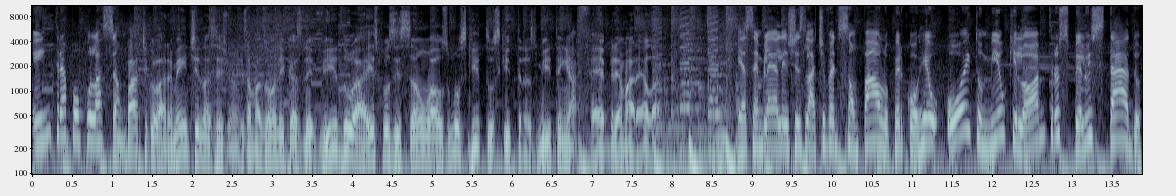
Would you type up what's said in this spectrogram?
entre a população. Particularmente nas regiões amazônicas, devido à exposição aos mosquitos que transmitem a febre amarela. E a Assembleia Legislativa de São Paulo percorreu 8 mil quilômetros pelo Estado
